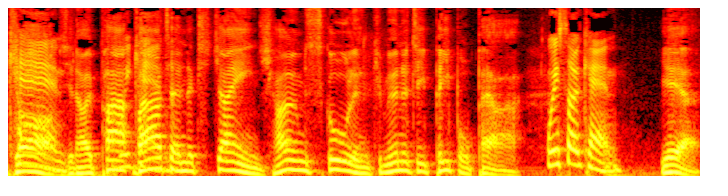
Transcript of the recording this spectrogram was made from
can. jobs? You know, par- barter and exchange, homeschooling, community people power. We so can. Yeah.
